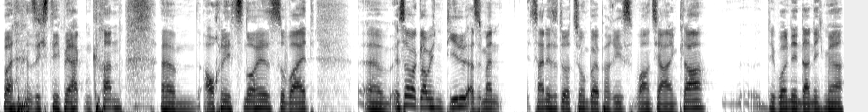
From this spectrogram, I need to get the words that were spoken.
weil er sich nicht merken kann. Ähm, auch nichts Neues soweit. Ähm, ist aber, glaube ich, ein Deal. Also ich meine, seine Situation bei Paris war uns ja allen klar. Die wollen den da nicht mehr,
